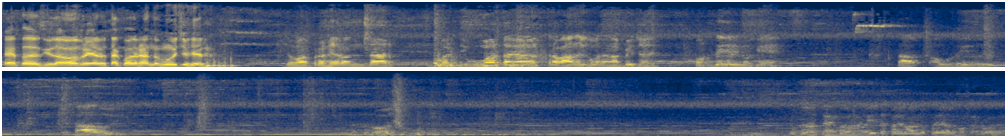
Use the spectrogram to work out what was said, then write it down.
Esto de Ciudad Hombre ya lo está cuadrando mucho, Hielo. Yo más prefiero andar vuelta y vuelta ya trabajando y comer las bichas por día y no qué. Está aburrido y pesado y doloroso. No tengo es una ollita para llevarlo, para llevar los macarrones.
